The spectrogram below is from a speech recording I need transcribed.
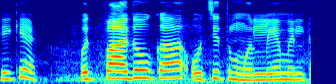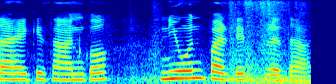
ठीक है? उत्पादों का उचित मूल्य मिलता है किसान को, न्यून प्रतिस्पर्धा,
